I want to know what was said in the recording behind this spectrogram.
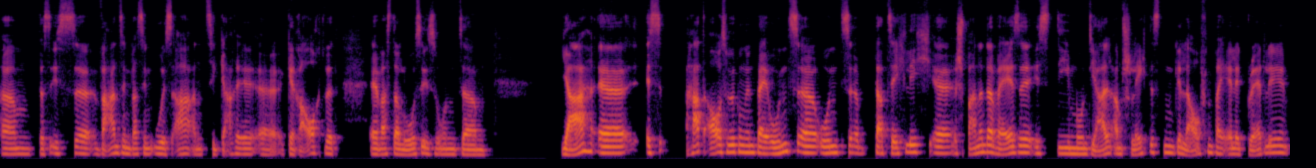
Ähm, das ist äh, Wahnsinn, was in den USA an Zigarre äh, geraucht wird, äh, was da los ist. Und ähm, ja, äh, es hat Auswirkungen bei uns äh, und äh, tatsächlich äh, spannenderweise ist die Mondial am schlechtesten gelaufen bei Alec Bradley.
